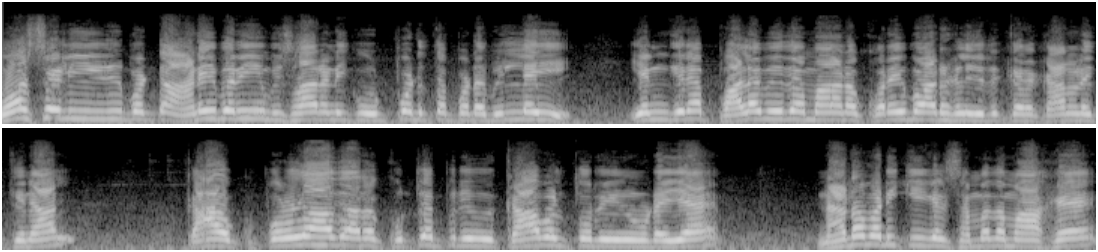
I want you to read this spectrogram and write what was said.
மோசடியில் ஈடுபட்ட அனைவரையும் விசாரணைக்கு உட்படுத்தப்படவில்லை என்கிற பலவிதமான குறைபாடுகள் இருக்கிற காரணத்தினால் கா பொருளாதார குற்றப்பிரிவு காவல்துறையினுடைய நடவடிக்கைகள் சம்பந்தமாக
